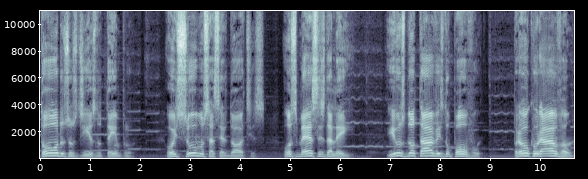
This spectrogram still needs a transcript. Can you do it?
todos os dias no templo. Os sumos sacerdotes, os mestres da lei e os notáveis do povo procuravam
